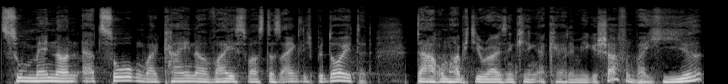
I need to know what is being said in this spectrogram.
zu Männern erzogen, weil keiner weiß, was das eigentlich bedeutet. Darum habe ich die Rising King Academy geschaffen, weil hier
